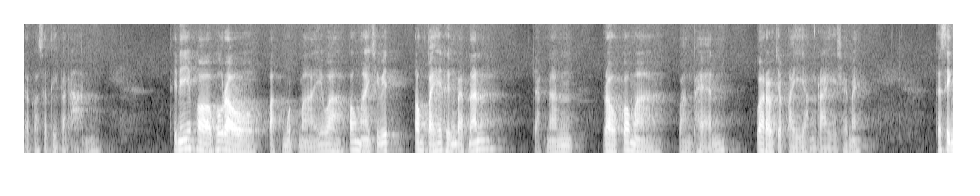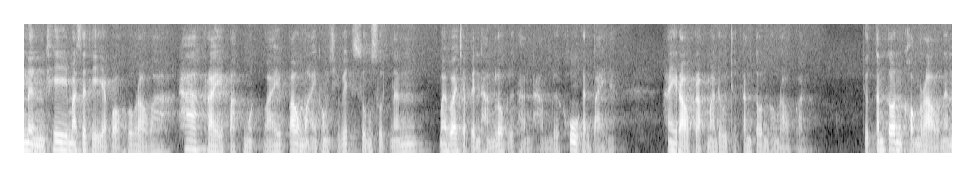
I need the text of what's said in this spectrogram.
แล้วก็สติปัฏฐาน ทีนี้พอพวกเราปักหมุดหมายว่าเป้าหมายชีวิต ต้องไปให้ถึงแบบนั้น จากนั้นเราก็มาวางแผนว่าเราจะไปอย่างไรใช่ไหม แต่สิ่งหนึ่งที่มัสถีอยากบอกพวกเราว่า ถ้าใครปักหมุดไว้เป้าหมายของชีวิตสูงสุดนั้น ไม่ว่าจะเป็นทางโลกหรือทางธรรมหรือคู่กันไปเนี่ยให้เรากลับมาดูจุดตั้งต้นของเราก่อน จุดตั้งต้นของเรานั้น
